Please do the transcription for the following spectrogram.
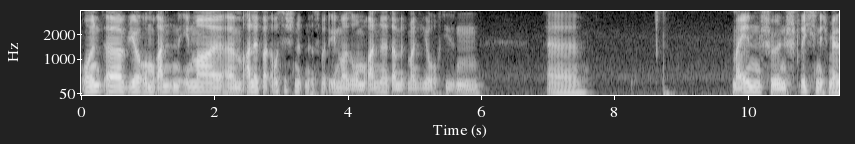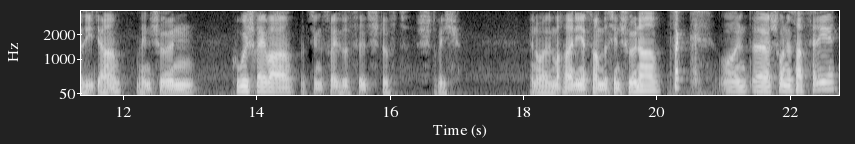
Und äh, wir umranden einmal ähm, alles, was ausgeschnitten ist, wird einmal so umrandet, damit man hier auch diesen äh, meinen schönen Strich nicht mehr sieht, ja. Meinen schönen Kugelschreiber bzw. Filzstiftstrich. Genau, dann machen wir den jetzt mal ein bisschen schöner. Zack. Und äh, schon ist er fertig.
